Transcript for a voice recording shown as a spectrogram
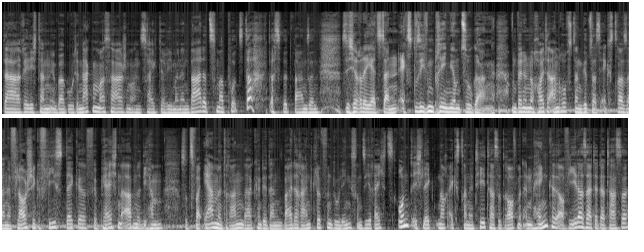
Da rede ich dann über gute Nackenmassagen und zeig dir, wie man ein Badezimmer putzt. Ach, das wird Wahnsinn. Sichere dir jetzt einen exklusiven Premium-Zugang Zugang. Und wenn du noch heute anrufst, dann gibt's als extra so eine flauschige Fließdecke für Pärchenabende. Die haben so zwei Ärmel dran. Da könnt ihr dann beide reinklüpfen, du links und sie rechts. Und ich leg noch extra eine Teetasse drauf mit einem Henkel auf jeder Seite der Tasse,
